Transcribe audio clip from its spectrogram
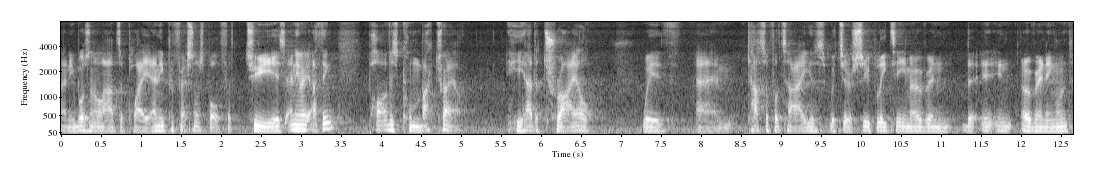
and he wasn't allowed to play any professional sport for two years. Anyway, I think part of his comeback trail, he had a trial with um, Castleford Tigers, which are a Super League team over in, the, in, in over in England.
